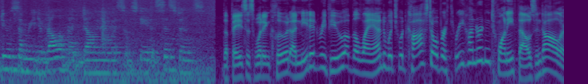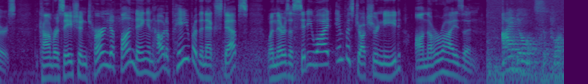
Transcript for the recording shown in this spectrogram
do some redevelopment down there with some state assistance. The phases would include a needed review of the land, which would cost over $320,000. The conversation turned to funding and how to pay for the next steps when there's a citywide infrastructure need on the horizon. I don't support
